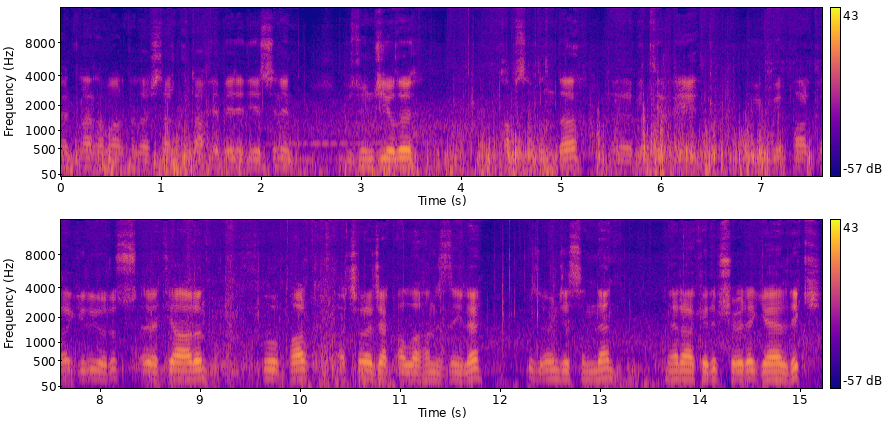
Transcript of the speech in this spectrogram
Evet merhaba arkadaşlar. Kütahya Belediyesi'nin 100. yılı kapsamında e, bitirdiği büyük bir parka giriyoruz. Evet yarın bu park açılacak Allah'ın izniyle. Biz öncesinden merak edip şöyle geldik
